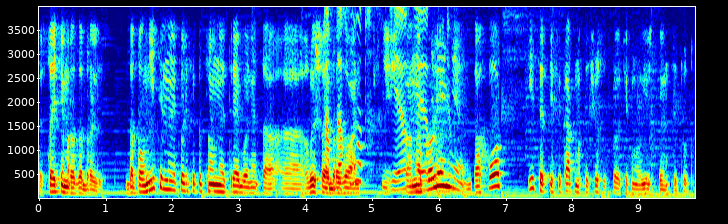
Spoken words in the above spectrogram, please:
То есть с этим разобрались. Дополнительное квалификационное требование – это э, высшее Там образование доход, я, направление, я доход и сертификат Массачусетского технологического института.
